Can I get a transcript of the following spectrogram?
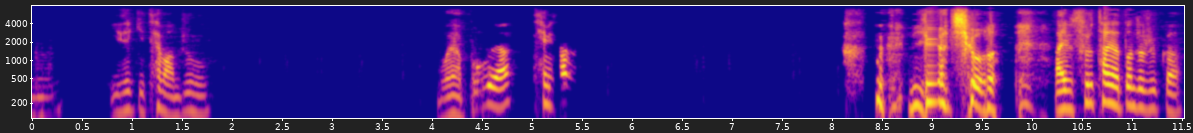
음, 이 새끼 템 안 주노. 뭐야, 버그야? 템이 사, 니가 치워라. 아니면 수류탄이나 던져줄까?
